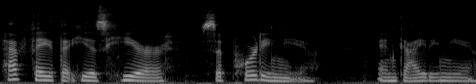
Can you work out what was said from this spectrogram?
Have faith that He is here supporting you and guiding you.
